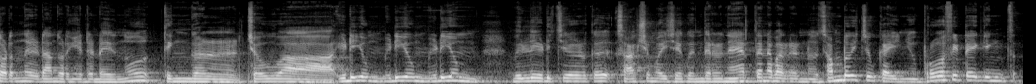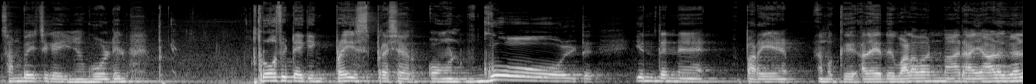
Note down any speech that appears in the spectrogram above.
തുടർന്ന് ഇടാൻ തുടങ്ങിയിട്ടുണ്ടായിരുന്നു. തിങ്കൾ ചൊവ്വ ഇടിയും ഇടിയും ഇടിയും വെള്ളി ഇടിച്ചുകൾക്ക് സാക്ഷ്യം വഹിച്ചേക്കും. ഇന്ത്യയിൽ നേരത്തെ തന്നെ പറഞ്ഞിട്ടുണ്ട് സംഭവിച്ചു കഴിഞ്ഞു. പ്രോഫിറ്റ് ടേക്കിംഗ് സംഭവിച്ചു കഴിഞ്ഞു. ഗോൾഡിൽ profit taking price pressure on gold എന്ന് തന്നെ പറയാം നമുക്ക് അതായത് വളവന്മാരായ ആളുകൾ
